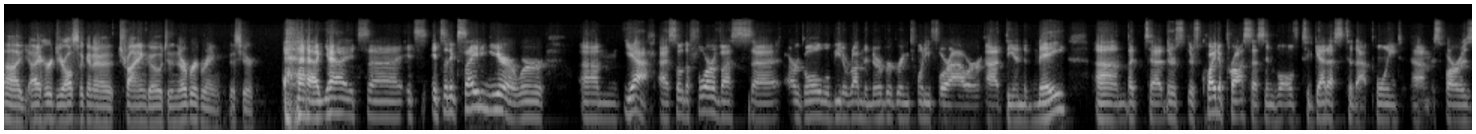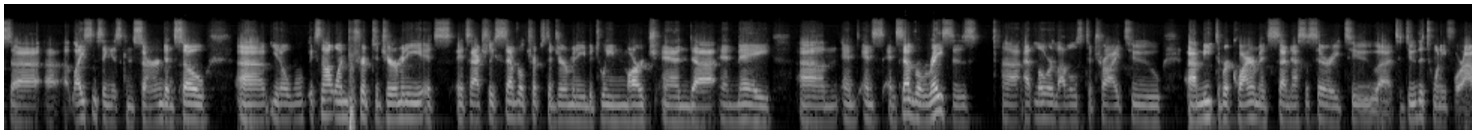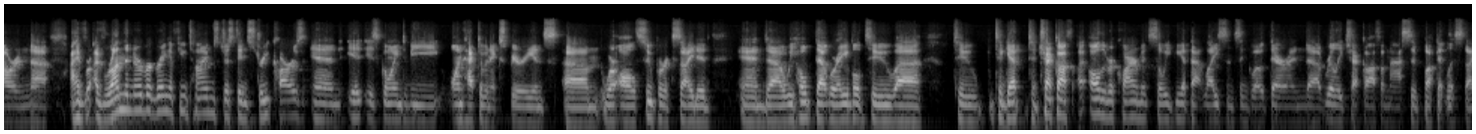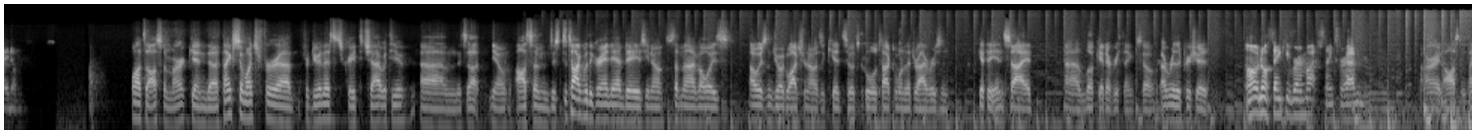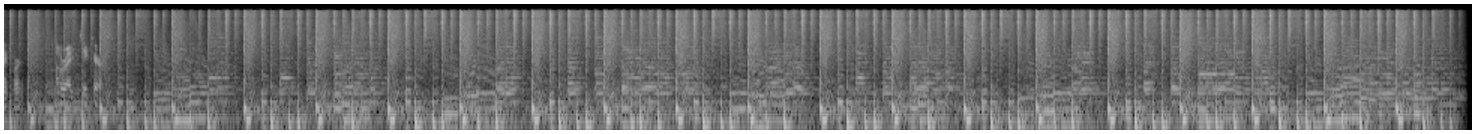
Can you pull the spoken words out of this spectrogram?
Uh, I heard you're also going to try and go to the Nurburgring this year. yeah, it's uh, it's it's an exciting year. We're um, yeah, uh, so the four of us, uh, our goal will be to run the Nurburgring 24 hour at the end of May. Um, but uh, there's there's quite a process involved to get us to that point um, as far as uh, uh, licensing is concerned. And so, uh, you know, it's not one trip to Germany. It's it's actually several trips to Germany between March and and May, um, and and and several races uh, at lower levels to try to uh, meet the requirements uh, necessary to uh, to do the 24 hour. And uh, I've I've run the Nurburgring a few times just in street cars, and it is going to be one heck of an experience. Um, we're all super excited, and uh, we hope that we're able to. to to get to check off all the requirements so we can get that license and go out there and really check off a massive bucket list item. Well, that's awesome, Mark, and uh, thanks so much for uh, for doing this. It's great to chat with you. Um, it's uh, you know awesome just to talk about the Grand Am days. You know, something I've always always enjoyed watching when I was a kid. So it's cool to talk to one of the drivers and get the inside uh, look at everything. So I really appreciate it. Oh no, thank you very much. Thanks for having me. All right, awesome. Thanks, Mark. All right, take care.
